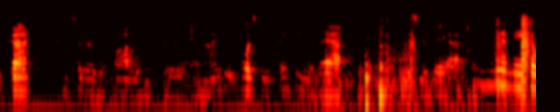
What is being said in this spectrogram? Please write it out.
you've got to consider the father material, and I di- wasn't thinking of that with your dad. I'm gonna make a wonderful father. You're gonna make a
